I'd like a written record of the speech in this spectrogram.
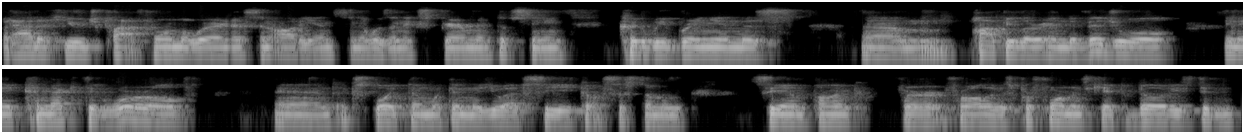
but had a huge platform awareness and audience. And it was an experiment of seeing could we bring in this um, popular individual in a connected world and exploit them within the UFC ecosystem. And CM Punk, for for all of his performance capabilities, didn't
